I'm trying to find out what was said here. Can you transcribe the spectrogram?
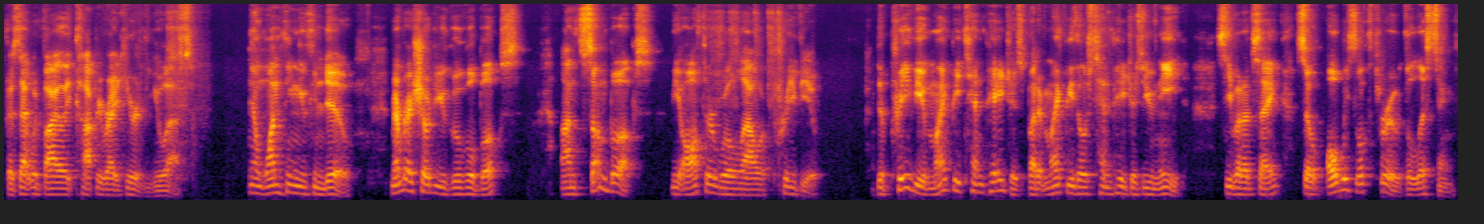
because that would violate copyright here in the U.S. Now, one thing you can do. Remember, I showed you Google Books on some books, the author will allow a preview. The preview might be 10 pages, but it might be those 10 pages you need. See what I'm saying? So always look through the listings.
